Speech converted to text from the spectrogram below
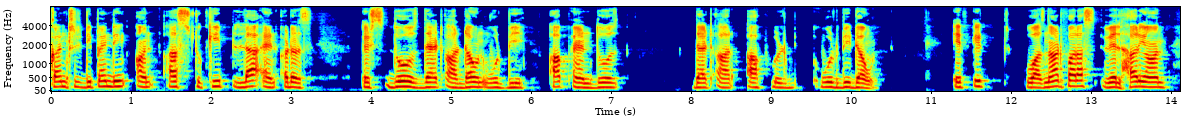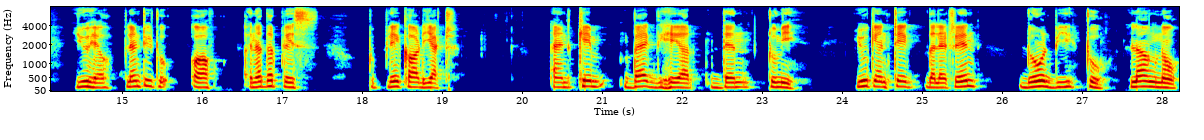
country depending on us to keep law and others it's those that are down would be up and those that are up would would be down. If it was not for us well hurry on. You have plenty to of another place to play card yet. And came back here then to me. You can take the latrine. Don't be too long now.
